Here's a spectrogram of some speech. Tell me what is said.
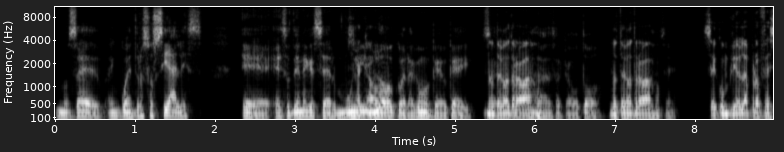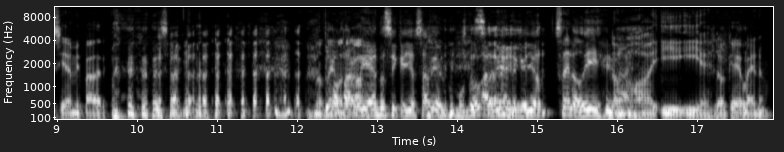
no sé, encuentros sociales, eh, eso tiene que ser Se muy loco. Era como que, ok. No se- tengo trabajo. Se acabó todo. No tengo trabajo. Sí. Se cumplió la profecía de mi padre. Exacto. No tu tengo papá trabajo. riendo, sí que yo sabía, el mundo ardiente, que yo se lo dije. No, y, y es lo que, bueno,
